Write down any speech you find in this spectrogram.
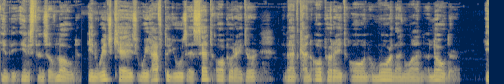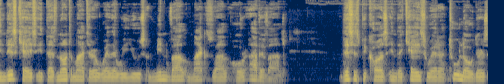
in the instance of load, in which case we have to use a set operator that can operate on more than one loader. In this case, it does not matter whether we use minval, maxval, or aveval. This is because in the case where two loaders,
